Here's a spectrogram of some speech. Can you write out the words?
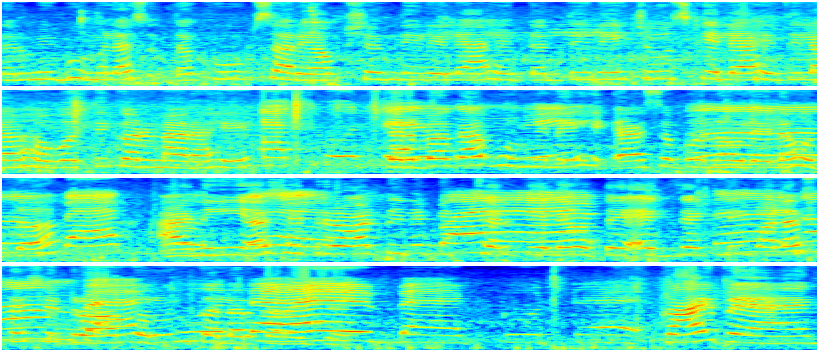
तर मी भूमीला सुद्धा खूप सारे ऑप्शन दिलेले आहेत. तर तिने चूज केले आहे. तिला हवं ती करणार आहे. तर बघा भूमीने हे असं बनवलेलं होतं. आणि असे ड्रॉ तिने पिक्चर केले होते. एक्झॅक्टली मलाच तसे ड्रॉ करून कलर करायचे काय बॅग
